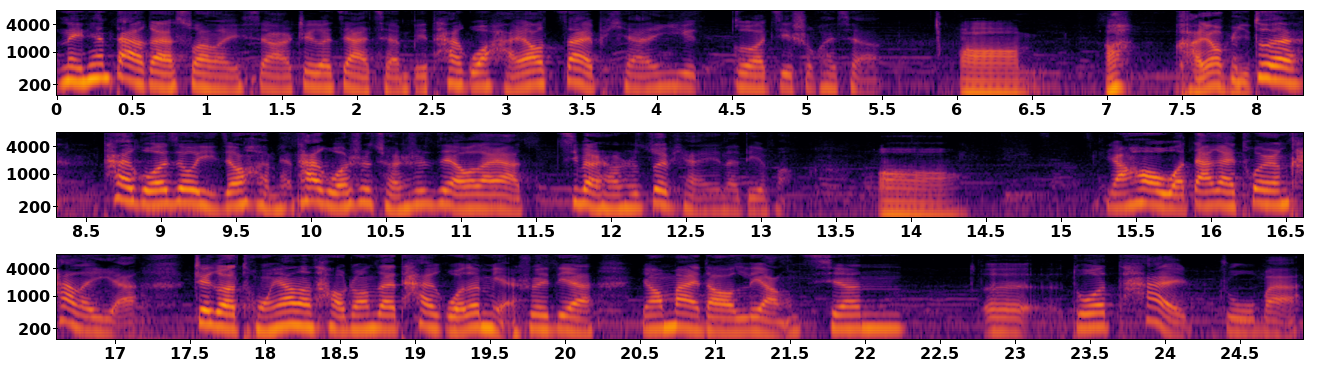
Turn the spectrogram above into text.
那天大概算了一下，这个价钱比泰国还要再便宜个几十块钱。啊啊，还要比对泰国就已经很便宜，泰国是全世界欧莱雅基本上是最便宜的地方。哦。然后我大概托人看了一眼，这个同样的套装在泰国的免税店要卖到两千，呃多泰铢吧？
